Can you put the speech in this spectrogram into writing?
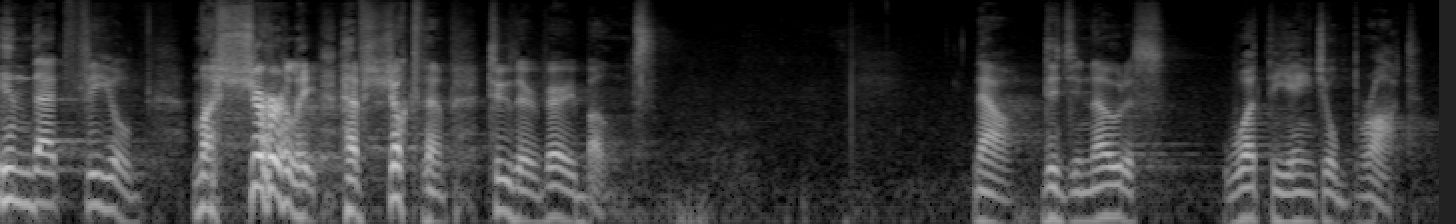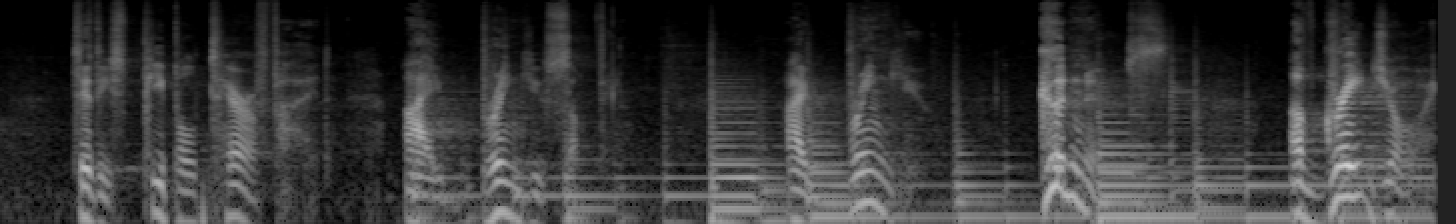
in that field must surely have shook them to their very bones. Now, did you notice what the angel brought? To these people terrified. I bring you something. I bring you good news of great joy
